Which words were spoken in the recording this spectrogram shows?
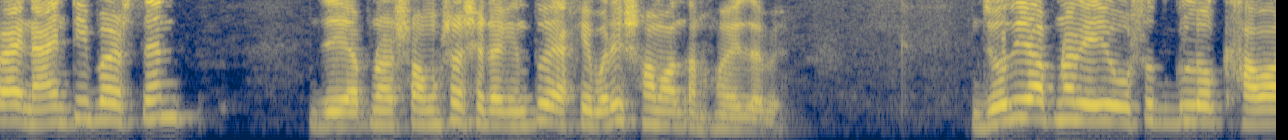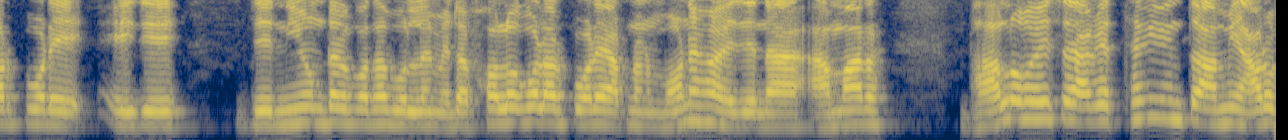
প্রায় নাইনটি পার্সেন্ট যে আপনার সমস্যা, সেটা কিন্তু একেবারেই সমাধান হয়ে যাবে। যদি আপনার এই ওষুধগুলো খাওয়ার পরে, এই যে যে নিয়মটার কথা বললাম, এটা ফলো করার পরে আপনার মনে হয় যে, না, আমার ভালো হয়েছে আগের থেকে, কিন্তু আমি আরও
